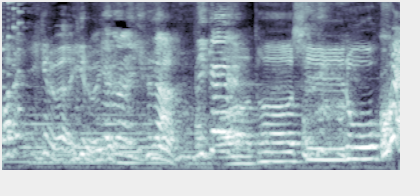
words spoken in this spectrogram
待っていける？いける？いける？いける？な2回私の。ここや！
